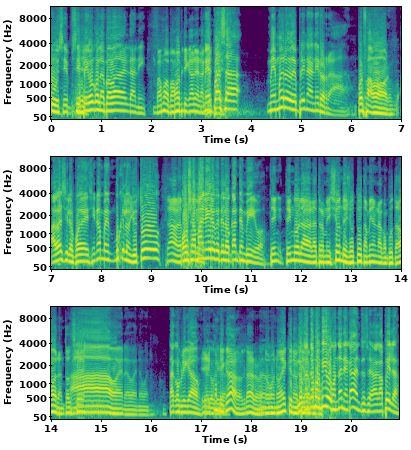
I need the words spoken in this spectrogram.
no. Uy, se, se Sí. pegó con la pavada del Dani. Vamos, vamos a explicarle a la Me gente. pasa, me muero de plena al negro Rada. Por favor, a ver si lo puede. Si no, me, búsquelo en YouTube Claro, o llama al negro que te lo cante en vivo. Ten- tengo la, la transmisión de YouTube también en la computadora, entonces. Ah, bueno, bueno, bueno. Está complicado. está es complicado, claro. Ah. No, no es que no Lo cantamos en vivo con Dani acá, entonces, a capela.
